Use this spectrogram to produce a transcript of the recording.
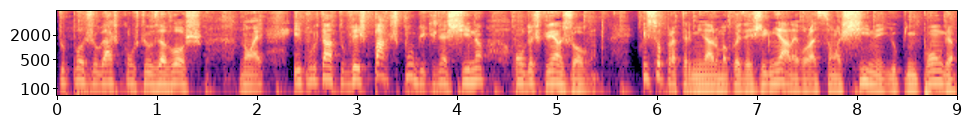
tu podes jogar com os teus avós, não é? E portanto, vês parques públicos na China onde as crianças jogam. E só para terminar, uma coisa genial em relação à China e o ping-pong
